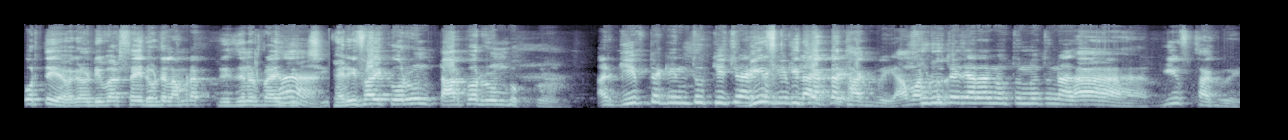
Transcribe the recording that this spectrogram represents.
করতেই হবে কারণ রিভার সাইড হোটেল আমরা প্রাইস হ্যাঁ। দিচ্ছি। ভেরিফাই করুন তারপর রুম বুক করুন। আর গিফটটা কিন্তু কিছু একটা কিছু একটা থাকবেই। আমার শুরুতে যারা নতুন নতুন আসবে হ্যাঁ হ্যাঁ গিফট থাকবেই।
